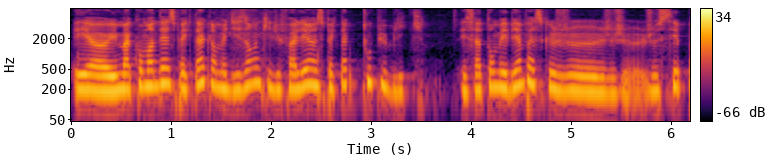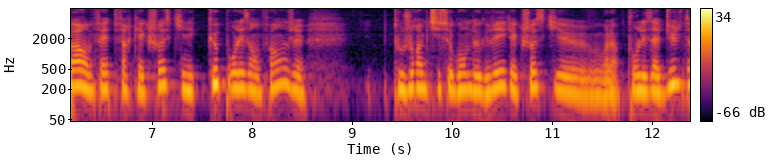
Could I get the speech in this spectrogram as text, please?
Et euh, il m'a commandé un spectacle en me disant qu'il lui fallait un spectacle tout public. Et ça tombait bien parce que je je, je sais pas en fait faire quelque chose qui n'est que pour les enfants. J'ai toujours un petit second degré, quelque chose qui euh, voilà pour les adultes.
